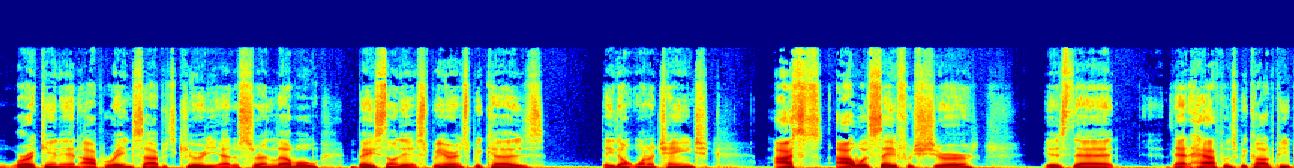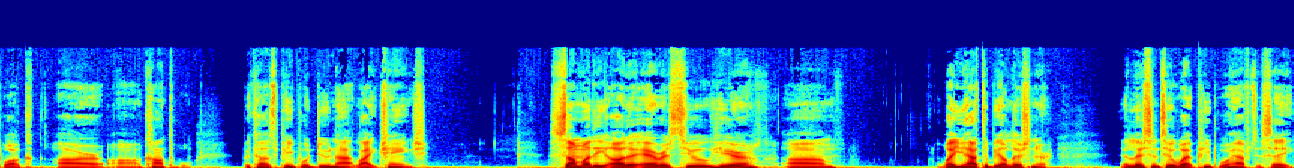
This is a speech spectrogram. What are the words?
working and operating cybersecurity at a certain level based on their experience because they don't want to change. I, I would say for sure is that that happens because people are, are uh, comfortable because people do not like change. Some of the other areas too here, um, well, you have to be a listener. And listen to what people have to say.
